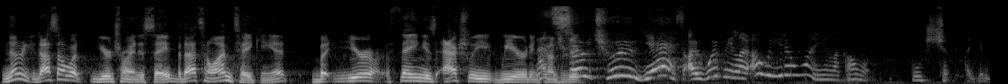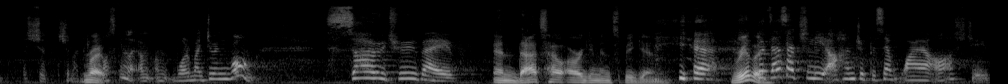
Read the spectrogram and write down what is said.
no, no, that's not what you're trying to say, but that's how I'm taking it. But your thing is actually weird and That's contradictory. so true. Yes, I would be like, oh, well, you don't want it. And you're like, oh, well, should like, should should I be Right. asking? Like, um, um, what am I doing wrong? So true, babe. and that's how arguments begin. Yeah. Really? But that's actually 100% why I asked you.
